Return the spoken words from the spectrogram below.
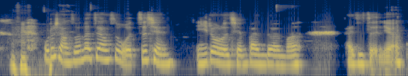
我就想说，那这样是我之前遗漏了前半段吗？还是怎样？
